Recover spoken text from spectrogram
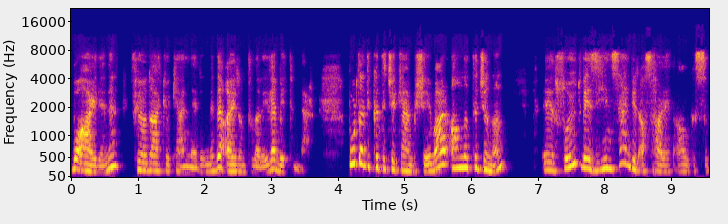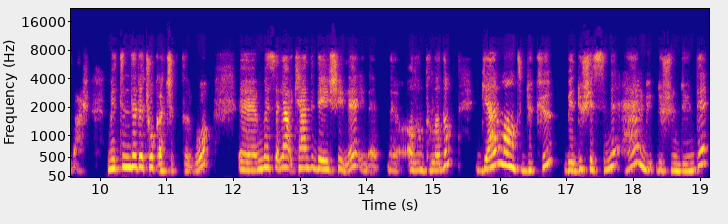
bu ailenin feodal kökenlerini de ayrıntılarıyla betimler. Burada dikkati çeken bir şey var. Anlatıcının e, soyut ve zihinsel bir asalet algısı var. Metinde de çok açıktır bu. E, mesela kendi deyişiyle yine e, alıntıladım. Germant dükü ve düşesini her düşündüğünde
